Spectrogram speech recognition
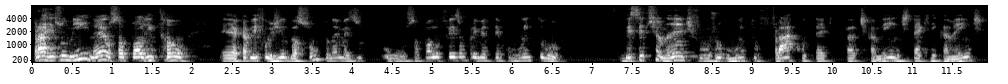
Para resumir, né? O São Paulo, então, é, acabei fugindo do assunto, né? Mas o, o São Paulo fez um primeiro tempo muito decepcionante, foi um jogo muito fraco taticamente, tecnicamente.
